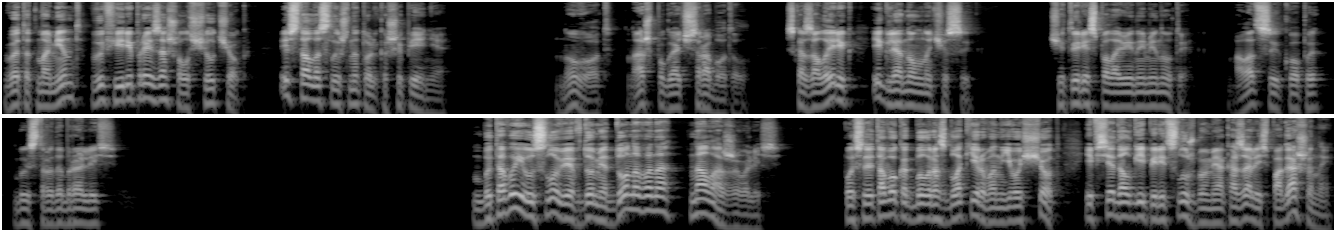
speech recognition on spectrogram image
В этот момент в эфире произошел щелчок, и стало слышно только шипение. Ну вот, наш пугач сработал сказал Эрик и глянул на часы. «Четыре с половиной минуты. Молодцы, копы. Быстро добрались». Бытовые условия в доме Донована налаживались. После того, как был разблокирован его счет и все долги перед службами оказались погашены,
